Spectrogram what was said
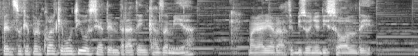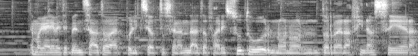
Penso che per qualche motivo siate entrati in casa mia. Magari avevate bisogno di soldi. E magari avete pensato, eh, il poliziotto se n'è andato a fare il suo turno, non tornerà fino a sera.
